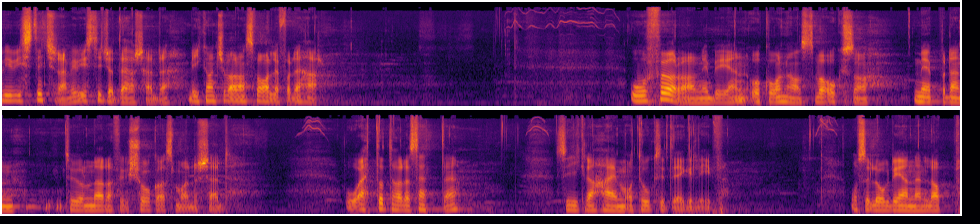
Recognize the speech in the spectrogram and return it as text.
vi visste ikke det. Vi visste ikke at det her skjedde. Vi kan ikke være ansvarlige for det her. Ordføreren i byen og kona hans var også med på den turen der de fikk se hva som hadde skjedd. Og etter at de hadde sett det, så gikk de hjem og tok sitt eget liv. Og så lå det igjen en lapp.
